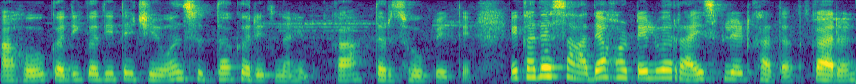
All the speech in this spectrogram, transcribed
अहो कधी कधी ते जेवणसुद्धा करीत नाहीत. का? तर झोप येते. एखाद्या साध्या हॉटेलवर राईस प्लेट खातात. कारण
